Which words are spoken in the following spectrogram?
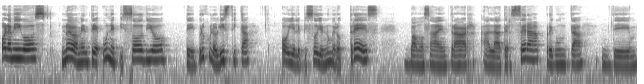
Hola amigos, nuevamente un episodio de Brújula Holística. Hoy el episodio número 3. Vamos a entrar a la tercera pregunta de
